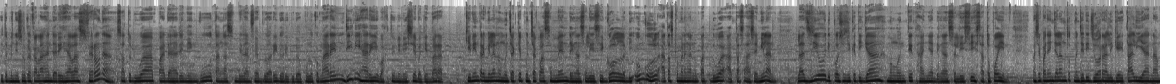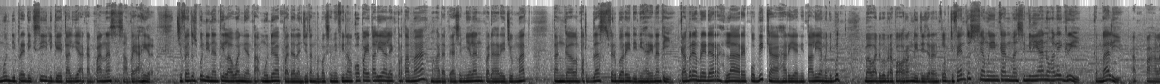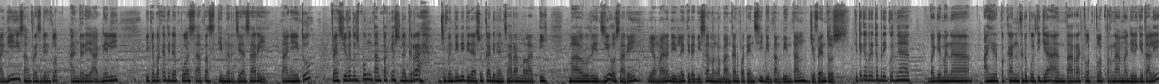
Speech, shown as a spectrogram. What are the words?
itu menyusul kekalahan dari Hellas Verona 1-2 pada hari Minggu tanggal 9 Februari 2020 kemarin dini hari waktu Indonesia bagian Barat. Kini Inter Milan memuncaki puncak klasemen dengan selisih gol lebih unggul atas kemenangan 4-2 atas AC Milan. Lazio di posisi ketiga menguntit hanya dengan selisih satu poin. Masih panjang jalan untuk menjadi juara Liga Italia, namun diprediksi Liga Italia akan panas sampai akhir. Juventus pun dinanti lawan yang tak mudah pada lanjutan babak semifinal Coppa Italia leg pertama menghadapi AC Milan pada hari Jumat tanggal 14 Februari dini hari nanti. Kabar yang beredar La Repubblica harian Italia menyebut bahwa ada beberapa orang di jajaran klub Juventus yang menginginkan Massimiliano Allegri kembali. Apalagi sang presiden klub Andrea Agnelli dikabarkan tidak puas atas kinerja Sari. Tanya itu, fans Juventus pun tampaknya sudah gerah. Juventini tidak suka dengan cara melatih Maurizio Sari yang mana dinilai tidak bisa mengembangkan potensi bintang-bintang Juventus. Kita ke berita berikutnya, bagaimana akhir pekan ke-23 antara klub-klub ternama di Liga Italia.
